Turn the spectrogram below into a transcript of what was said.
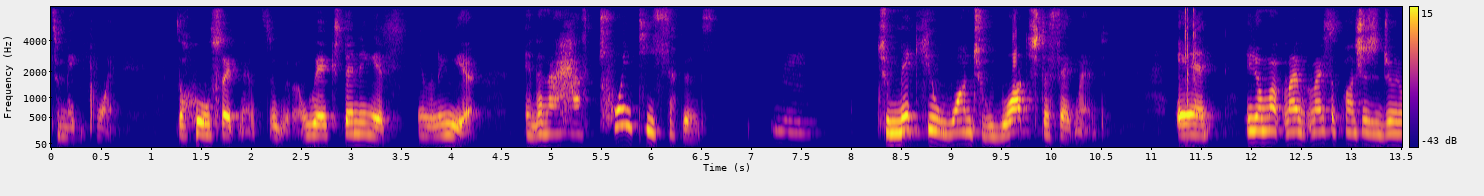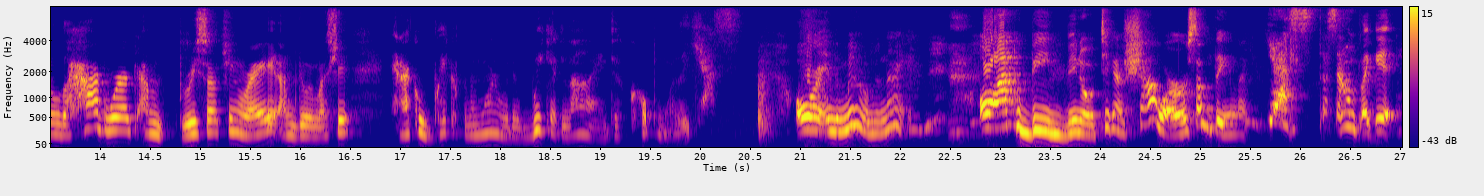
to make a point. The whole segment. So we're extending it in the new year. And then I have 20 seconds mm. to make you want to watch the segment. And, you know, my, my, my subconscious is doing all the hard work. I'm researching, right? I'm doing my shit. And I could wake up in the morning with a wicked line to cope with it. Yes. Or in the middle of the night. or I could be, you know, taking a shower or something. Like, yes, that sounds like it.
